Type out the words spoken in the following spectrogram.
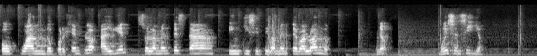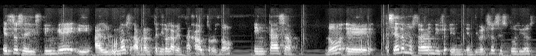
o cuando, por ejemplo, alguien solamente está inquisitivamente evaluando. ¿No? Muy sencillo. Esto se distingue y algunos habrán tenido la ventaja, otros no, en casa. ¿no? Eh, se ha demostrado en, diversos estudios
